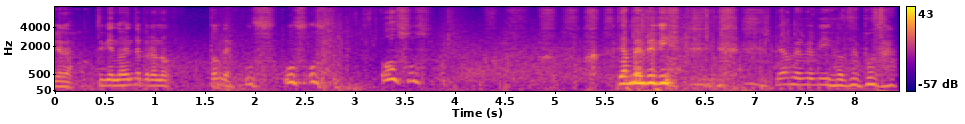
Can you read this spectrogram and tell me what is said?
Mierda, estoy viendo gente, pero no. ¿Dónde? Uf, uf, uf. Uf, uf. Ya me bebí. Ya me bebí, hijos de puta.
